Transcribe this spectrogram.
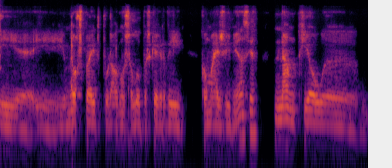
e, e, e o meu respeito por alguns chalupas que agredi com mais vivência não que eu uh,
